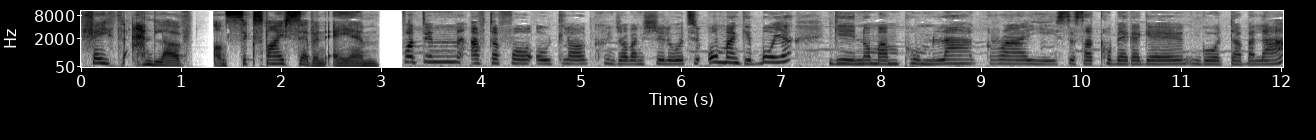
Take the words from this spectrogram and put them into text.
faith and love on 657 AM. 14 after 4 o'clock njoba ngishilo ukuthi uma ngibuya nginoma mphumla cry sisaqhubeka ke ngodaba la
